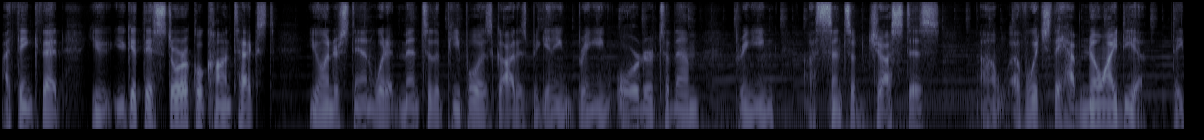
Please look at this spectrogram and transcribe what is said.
I think that you, you get the historical context, you understand what it meant to the people as God is beginning bringing order to them, bringing a sense of justice, uh, of which they have no idea. They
